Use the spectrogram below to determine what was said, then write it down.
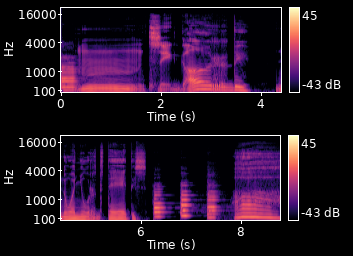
Mmm, cik gardi! Noņurd tētis. Ah,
